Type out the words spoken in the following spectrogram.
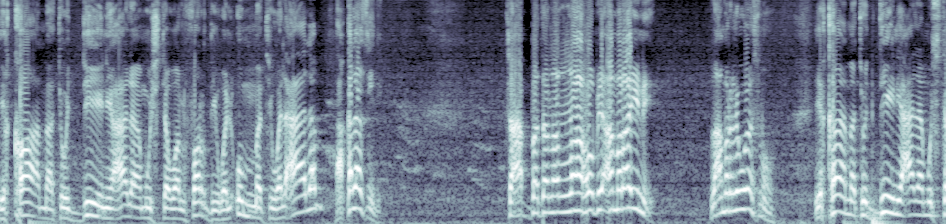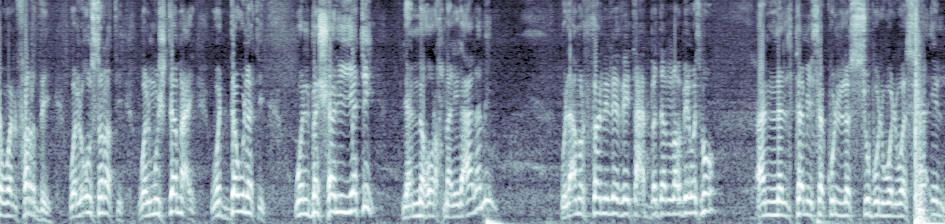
إقامة الدين على مستوى الفرد والأمة والعالم. عقل سيدي. تعبدنا الله بأمرين. الأمر الأول اسمه إقامة الدين على مستوى الفرد والأسرة والمجتمع والدولة والبشرية لأنه رحمة للعالمين. والأمر الثاني الذي تعبدنا الله به واسمه أن نلتمس كل السبل والوسائل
